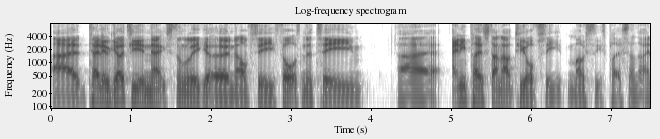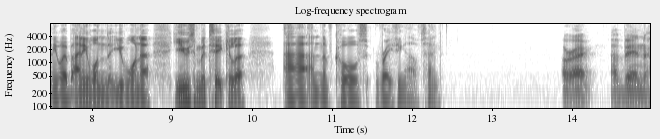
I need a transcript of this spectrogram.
Uh, Teddy, we'll go to you next on the Liga and obviously thoughts on the team. Uh, any players stand out to you? Obviously, most of these players stand out anyway, but anyone that you want to use in particular, uh, and of course, rating out of ten. All right. I've been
